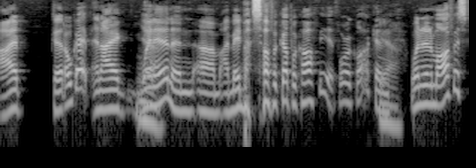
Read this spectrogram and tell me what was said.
I said, "Okay," and I went Yeah. in and um, I made myself a cup of coffee at four o'clock and Yeah. went into my office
